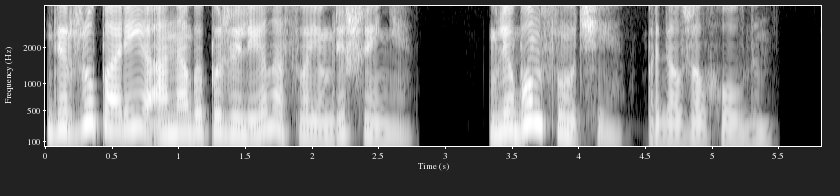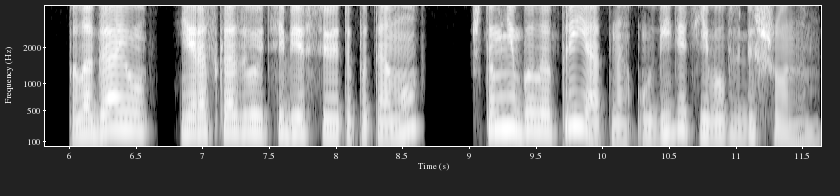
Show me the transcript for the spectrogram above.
держу пари, она бы пожалела о своем решении. «В любом случае», — продолжал Холден, «полагаю, я рассказываю тебе все это потому, что мне было приятно увидеть его взбешенным.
